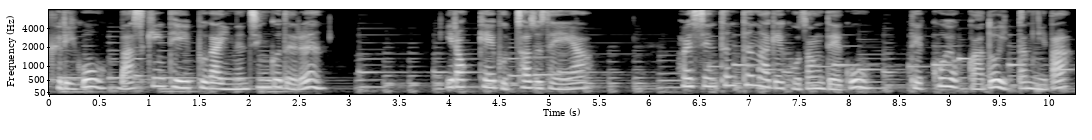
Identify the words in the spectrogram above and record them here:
그리고 마스킹 테이프가 있는 친구들은 이렇게 붙여주세요. 훨씬 튼튼하게 고정되고 데코 효과도 있답니다.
